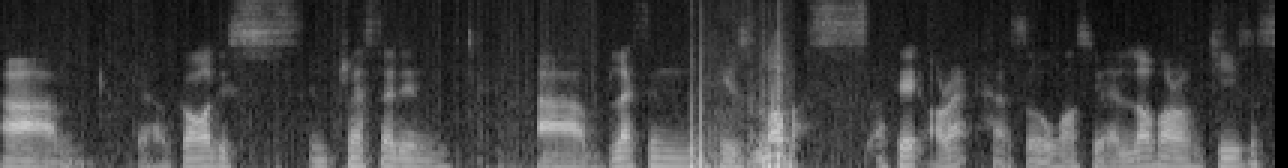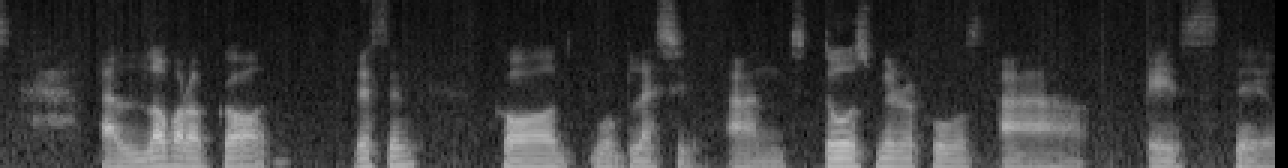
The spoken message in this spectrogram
Um, God is interested in uh, blessing his lovers. Okay. All right. Uh, so once you're a lover of Jesus, a lover of God, listen, God will bless you. And those miracles are is the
